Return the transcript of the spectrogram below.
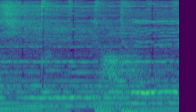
幸せ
